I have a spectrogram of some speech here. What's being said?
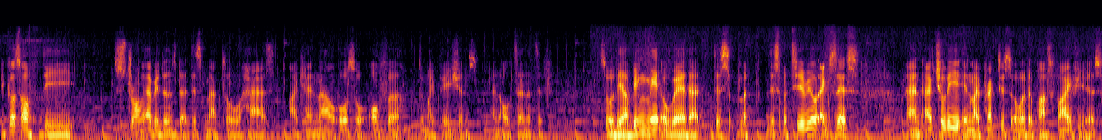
Because of the strong evidence that this metal has, I can now also offer to my patients an alternative. So they are being made aware that this, this material exists. And actually, in my practice over the past five years,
